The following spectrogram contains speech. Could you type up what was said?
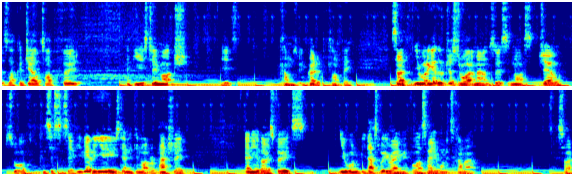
as like a gel type of food. If you use too much, it becomes incredibly clumpy. So you want to get the, just the right amount so it's a nice gel sort of consistency. If you've ever used anything like Repashy, any of those foods, you want to be, that's what you're aiming for, that's how you want it to come out. So,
